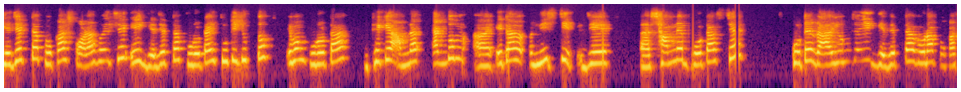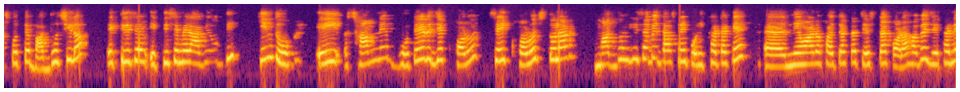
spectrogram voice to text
গেজেটটা প্রকাশ করা হয়েছে, এই গেজেটটা পুরোটাই ত্রুটিযুক্ত এবং পুরোটা থেকে আমরা একদম এটা নিশ্চিত যে সামনে ভোট আসছে। কোর্টের রায় অনুযায়ী গেজেটটা ওরা প্রকাশ করতে বাধ্য ছিল একত্রিশে একত্রিশে মের আগে অব্দি কিন্তু এই সামনে ভোটের যে খরচ, সেই খরচ তোলার মাধ্যম হিসেবে জাস্ট এই পরীক্ষাটাকে নেওয়ার হয়তো একটা চেষ্টা করা হবে, যেখানে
